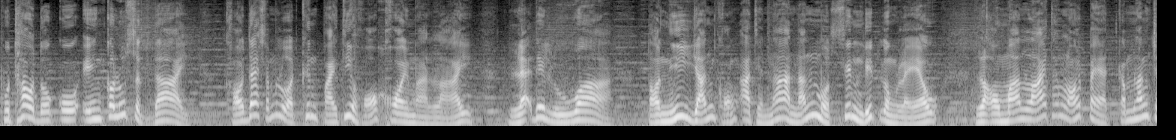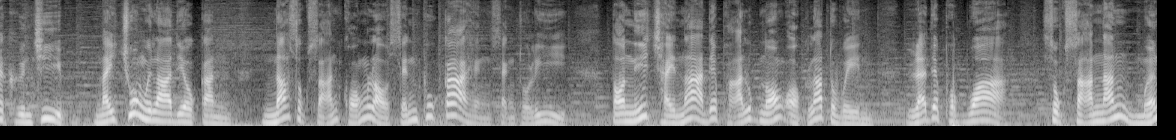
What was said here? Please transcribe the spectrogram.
ผู้เท่าโดโกเองก็รู้สึกได้ เขาได้สำรวจขึ้นไปที่หอคอยมาหลาย และได้รู้ว่า ตอนนี้ยันของอาเทนานั้นหมดสิ้นฤทธิ์ลงแล้ว เหล่ามารร้ายทั้งร้อยแปดกำลังจะคืนชีพ ในช่วงเวลาเดียวกัน นักสุขสานของเหล่าเซนผู้กล้าแห่งแซงโทรีตอนนี้ชัยนาได้พาลูกน้องออกลาดตระเวน และได้พบว่าสุสานนั้นเหมือน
